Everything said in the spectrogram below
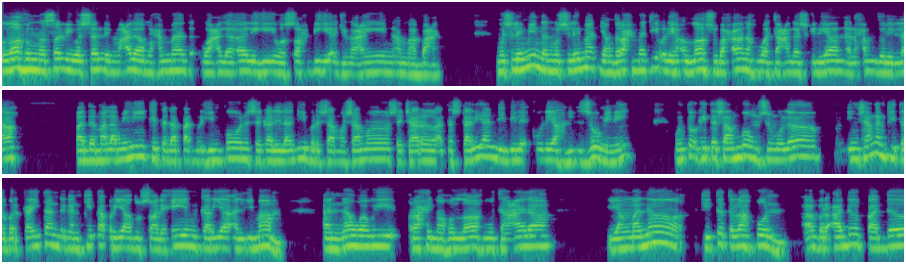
Allahumma salli wa sallim ala Muhammad wa ala alihi wa sahbihi ajma'in. Amma بعد Muslimin dan muslimat yang dirahmati oleh Allah Subhanahu wa taala sekalian alhamdulillah pada malam ini kita dapat berhimpun sekali lagi bersama-sama secara atas talian di bilik kuliah Zoom ini untuk kita sambung semula perbincangan kita berkaitan dengan kitab Riyadhus Salihin karya Al-Imam An-Nawawi rahimahullahu taala yang mana kita telah pun uh, berada pada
